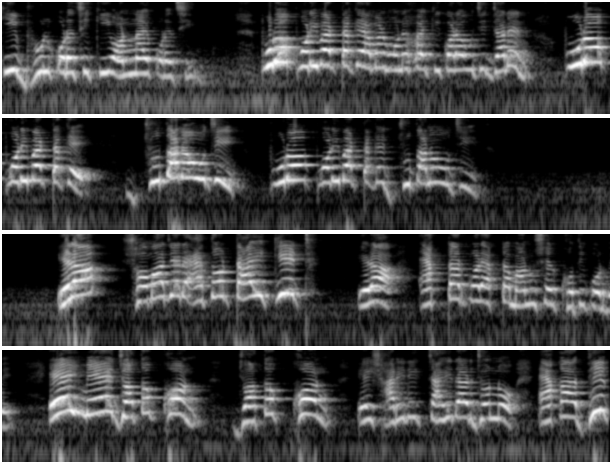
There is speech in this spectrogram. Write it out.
কি ভুল করেছি, কি অন্যায় করেছি। পুরো পরিবারটাকে আমার মনে হয় কি করা উচিত জানেন? পুরো পরিবারটাকে জুতানো উচিত। পুরো পরিবারটাকে জুতানো উচিত। এরা সমাজের এতটাই কিট এরা একটার পর একটা মানুষের ক্ষতি করবে। এই মেয়ে যতক্ষণ যতক্ষণ এই শারীরিক চাহিদার জন্য একাধিক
